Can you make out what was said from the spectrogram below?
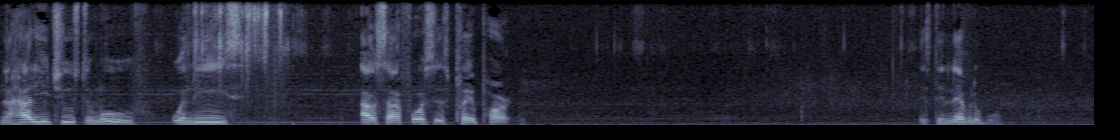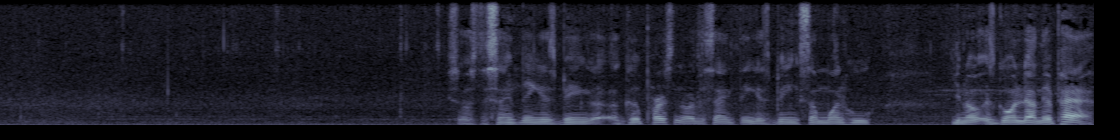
Now, how do you choose to move when these outside forces play a part? It's inevitable. So it's the same thing as being a, a, good person or the same thing as being someone who, you know, is going down their path.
